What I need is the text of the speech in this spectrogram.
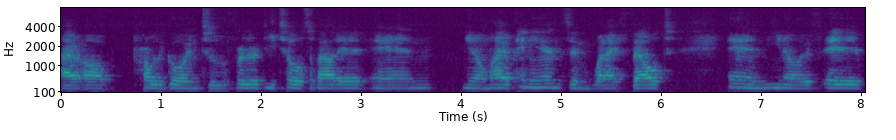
I, will probably go into further details about it and you know my opinions and what I felt. And you know if, if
